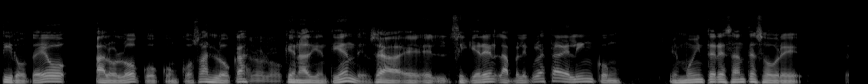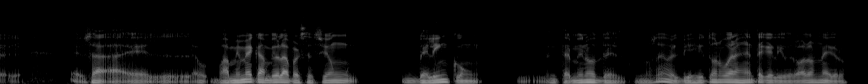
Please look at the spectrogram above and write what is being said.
tiroteo a lo loco con cosas locas A lo loco. que nadie entiende. O sea, el- el- si quieren, la película está de Lincoln es muy interesante sobre, eh, o sea, el- a mí me cambió la percepción de Lincoln en términos del, no sé, el viejito no buena gente que liberó a los negros,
